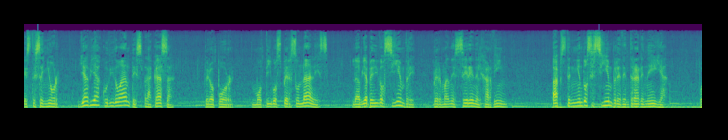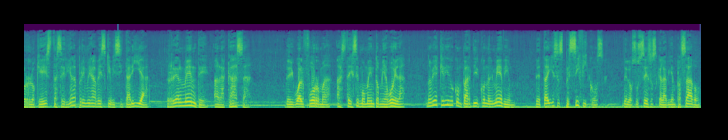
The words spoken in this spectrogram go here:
este señor ya había acudido antes a la casa, pero por motivos personales le había pedido siempre permanecer en el jardín, absteniéndose siempre de entrar en ella, por lo que esta sería la primera vez que visitaría realmente a la casa. De igual forma, hasta ese momento mi abuela no había querido compartir con el medium detalles específicos de los sucesos que le habían pasado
